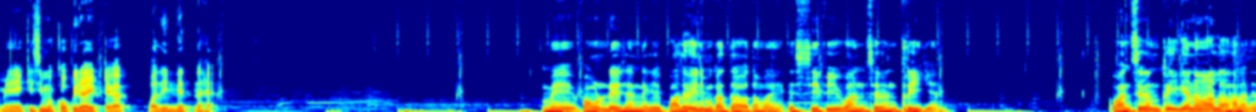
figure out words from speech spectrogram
මේ කිසිම කොපිරයිට් එකක් වදින්නෙත් නැහැ. මේ ෆෞන්ඩේෂන් එක පලවෙනිම කතාව තමයි SCP-173 කියන් 173 ගැන වාලා හලන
